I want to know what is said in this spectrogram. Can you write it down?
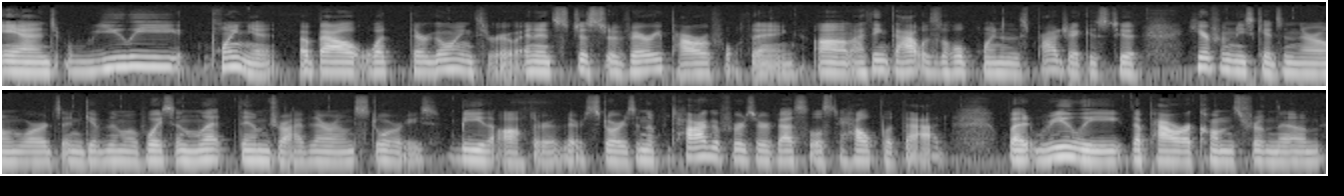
and really poignant about what they're going through. And it's just a very powerful thing. Um, i think that was the whole point of this project is to hear from these kids in their own words and give them a voice and let them drive their own stories be the author of their stories. And the photographers are vessels to help with that. But really the power comes from them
